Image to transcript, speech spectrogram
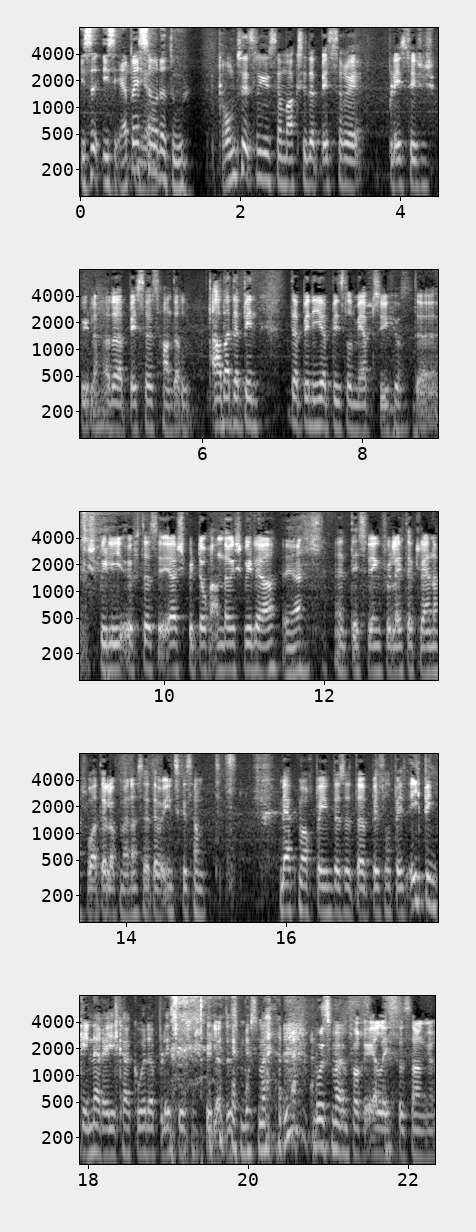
Ist er, ist er besser ja. oder du? Grundsätzlich ist der Maxi der bessere Playstation-Spieler oder ein besseres Handel. Aber da bin, da bin ich ein bisschen mehr Psycho. Da spiele ich öfters, er spielt auch andere Spiele auch. Ja. Äh, deswegen vielleicht ein kleiner Vorteil auf meiner Seite, aber insgesamt merkt man auch bei ihm, dass er da ein bisschen besser Ich bin generell kein guter Playstation-Spieler, das muss man, muss man einfach ehrlich so sagen. Ja.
